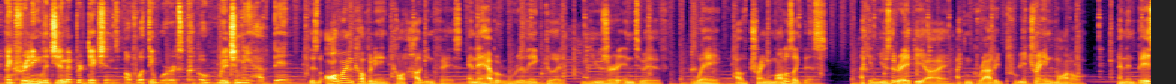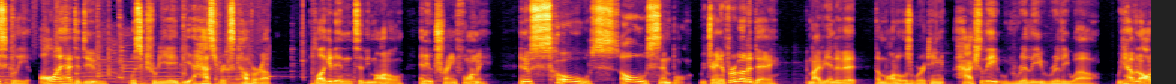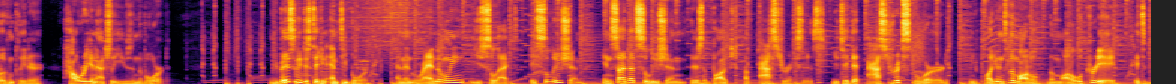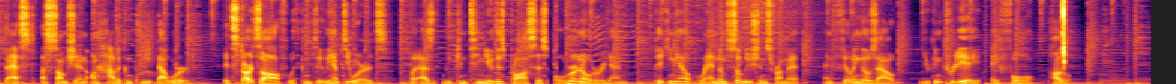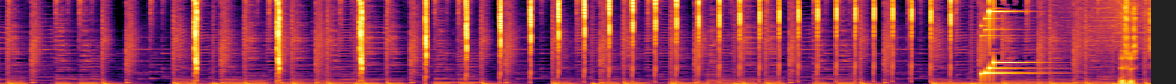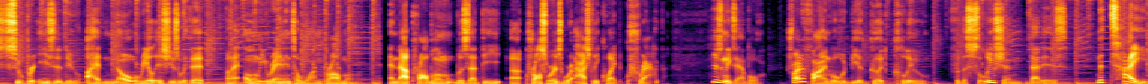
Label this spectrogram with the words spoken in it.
and creating legitimate predictions of what the words could originally have been. There's an online company called Hugging Face, and they have a really good user intuitive way of training models like this. I can use their API, I can grab a pre trained model, and then basically all I had to do was create the asterisk cover up, plug it into the model, and it would train for me. And it was so, so simple. We trained it for about a day, and by the end of it, the model was working actually really, really well. We have an autocompleter. How are we gonna actually use in the board? You basically just take an empty board and then randomly you select a solution. Inside that solution, there's a bunch of asterisks. You take that asterisk word and you plug it into the model, the model will create its best assumption on how to complete that word. It starts off with completely empty words, but as we continue this process over and over again, picking out random solutions from it and filling those out, you can create a full puzzle. This was super easy to do. I had no real issues with it, but I only ran into one problem. And that problem was that the uh, crosswords were actually quite crap. Here's an example. Try to find what would be a good clue for the solution that is Natai.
